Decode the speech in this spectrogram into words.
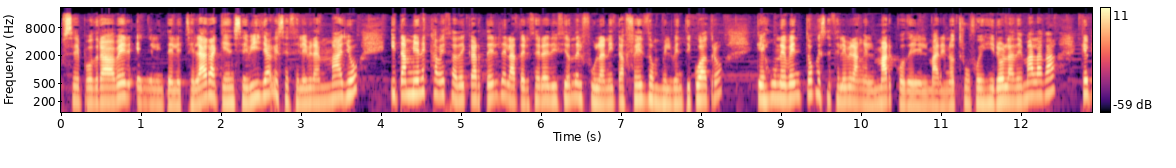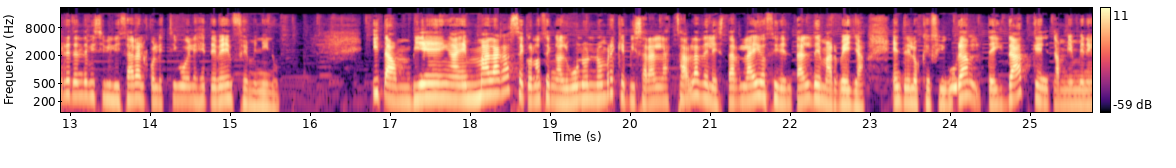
se, podrá ver en el Intelestelar, aquí en Sevilla, que se celebra en mayo, y también es cabeza de cartel de la tercera edición del Fulanita Fest 2024, que es un evento que se celebra en el marco del Mare Nostrum Girola de Málaga, que pretende visibilizar al colectivo LGTB en femenino. Y también en Málaga se conocen algunos nombres que pisarán las tablas del Starlight Occidental de Marbella, entre los que figuran Teidad, que también vienen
